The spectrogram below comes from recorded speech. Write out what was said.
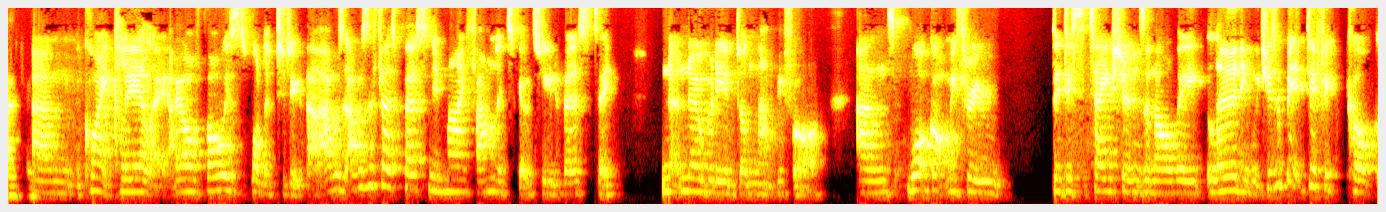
Okay. Um, quite clearly. I've always wanted to do that. I was I was the first person in my family to go to university. No, nobody had done that before. And what got me through the dissertations and all the learning, which is a bit difficult,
